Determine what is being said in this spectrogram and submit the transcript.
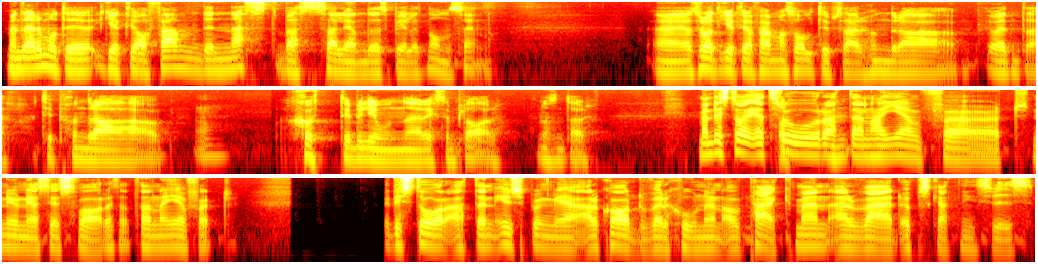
Men däremot är GTA 5 det näst bäst säljande spelet någonsin. Eh, Jag tror att GTA 5 har sålt typ så här 100, jag vet inte, typ 170 miljoner exemplar. Något sånt där. Men det står, jag tror Mm. att den har jämfört, nu när jag ser svaret, att den har jämfört. Det står att den ursprungliga arkadversionen av Pac-Man är värd uppskattningsvis.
